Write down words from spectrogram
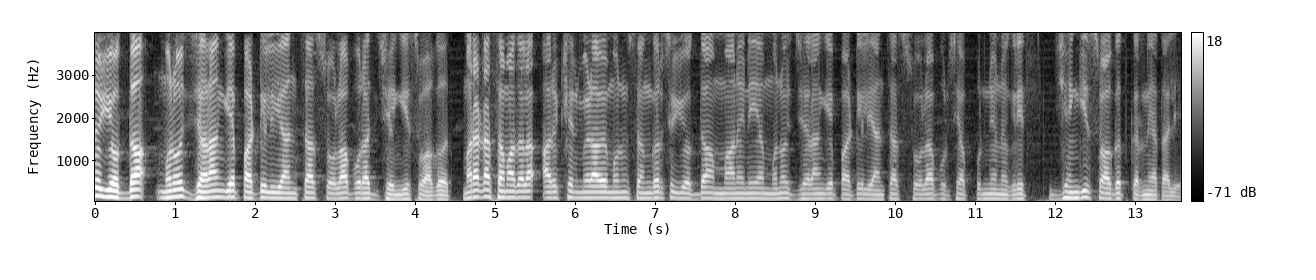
योद्धा मनोज झरांगे पाटील यांचा सोलापुरात झेंगी स्वागत. मराठा समाजाला आरक्षण मिळावे म्हणून संघर्ष योद्धा माननीय मनोज झरांगे पाटील यांचा सोलापूरच्या पुण्यनगरीत झेंगी स्वागत करण्यात आले.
